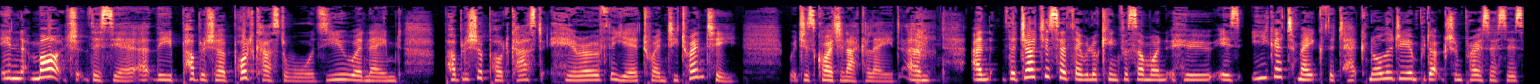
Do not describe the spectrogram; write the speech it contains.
in March this year at the Publisher Podcast Awards, you were named Publisher Podcast Hero of the Year 2020 which is quite an accolade. Um, and the judges said they were looking for someone who is eager to make the technology and production processes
